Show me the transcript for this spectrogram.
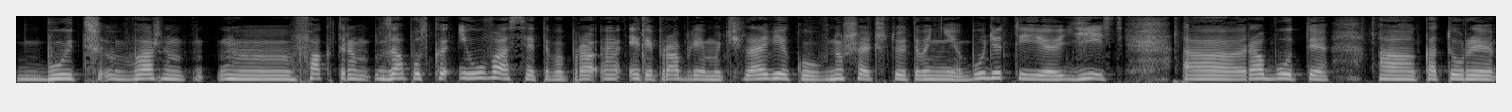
будет важным фактором запуска и у вас этого, э, этой проблемы. Человеку внушать, что этого не будет, и есть а, работы, а, которые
